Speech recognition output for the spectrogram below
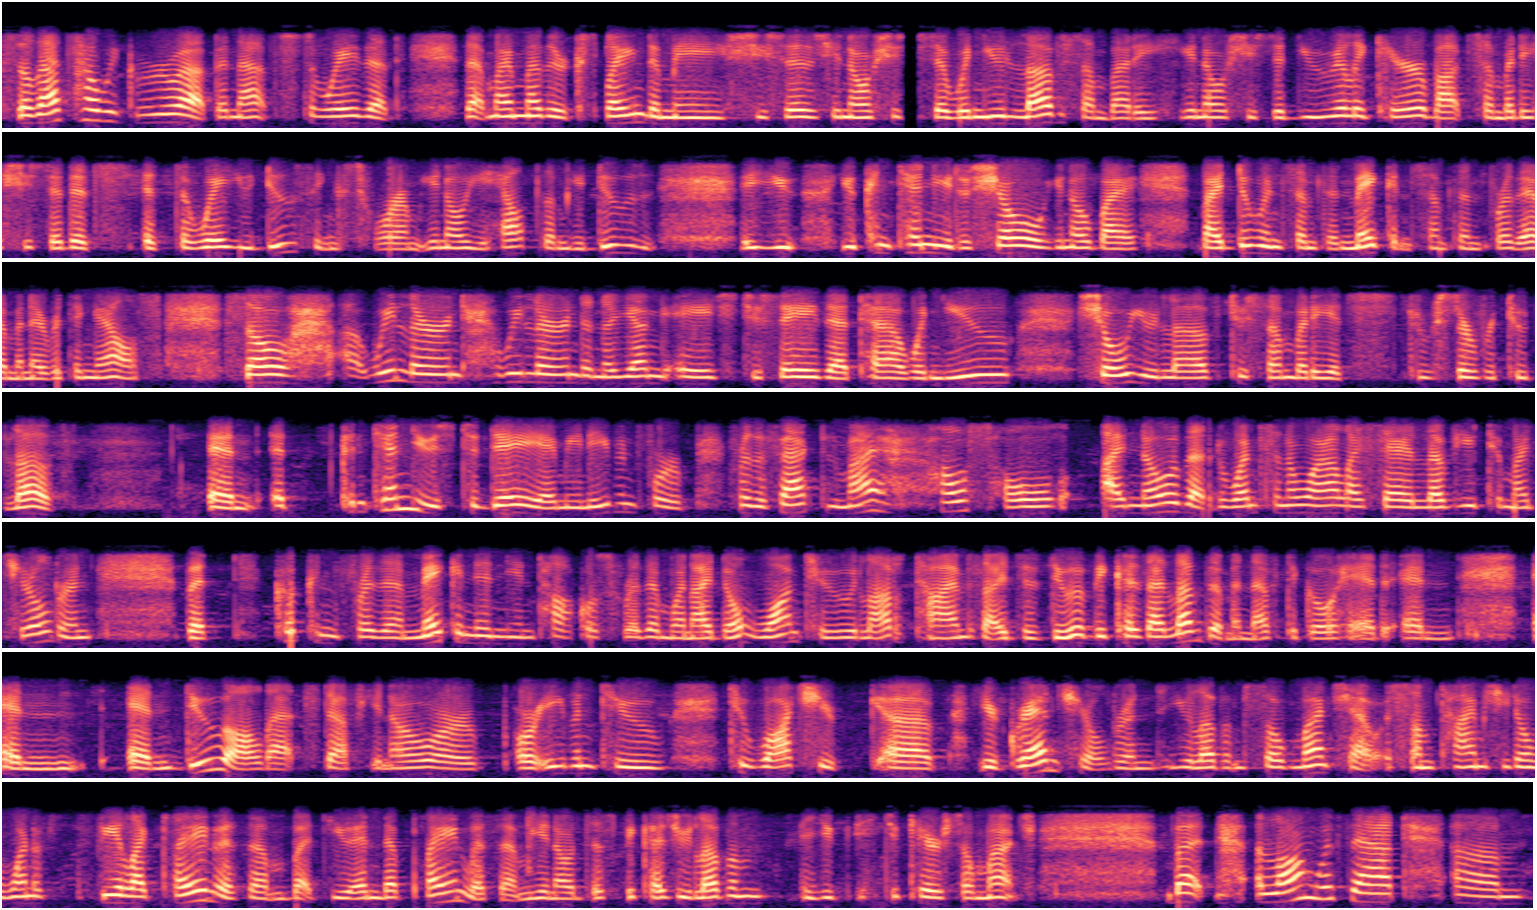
So that's how we grew up and that's the way that that my mother explained to me. She says you know she said when you love somebody you know she said you really care about somebody. She said it's it's the way you do things for them you know you help them you do you you continue to show you know by by doing something making something for them and everything else. So uh, we learned we learned in a young age to say that uh, when you show your love to somebody it's through servitude love and it continues today. I mean, even for for the fact in my household, I know that once in a while I say I love you to my children, but cooking for them, making Indian tacos for them when I don't want to, a lot of times I just do it because I love them enough to go ahead and and and do all that stuff, you know, or or even to to watch your uh your grandchildren you love them so much sometimes you don't want to feel like playing with them, but you end up playing with them, you know, just because you love them you you care so much. But along with that, um,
